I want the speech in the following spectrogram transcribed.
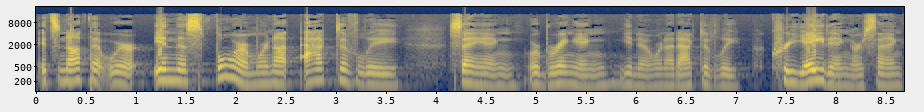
It's not that we're in this form, we're not actively saying or bringing, you know, we're not actively creating or saying,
